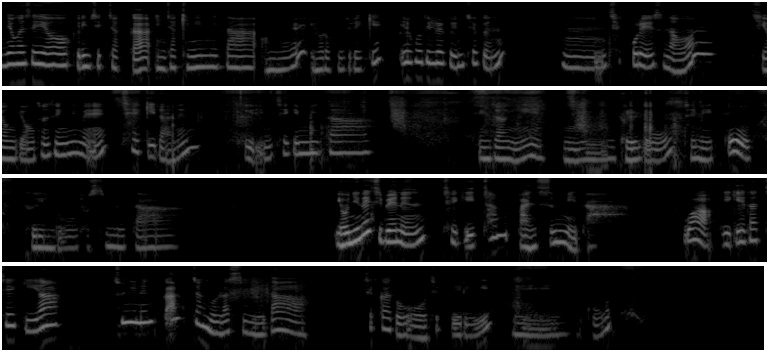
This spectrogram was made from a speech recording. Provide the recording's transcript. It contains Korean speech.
안녕하세요. 그림책 작가 인자킴입니다. 오늘 여러분들에게 읽어드릴 그림책은 음, 책고래에서 나온 지영경 선생님의 책이라는 그림책입니다. 굉장히 음, 글도 재미있고 그림도 좋습니다. 연인의 집에는 책이 참 많습니다. 와, 이게 다 책이야? 순이는 깜짝 놀랐습니다. 책가도 책들이 네, 있고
